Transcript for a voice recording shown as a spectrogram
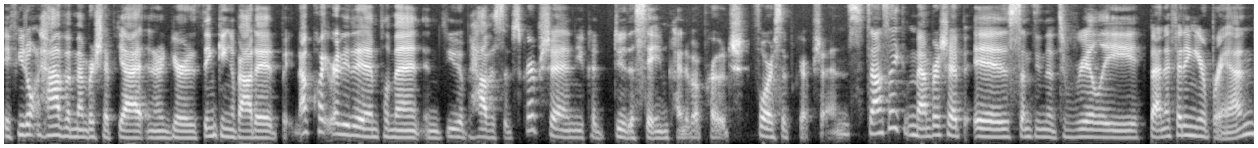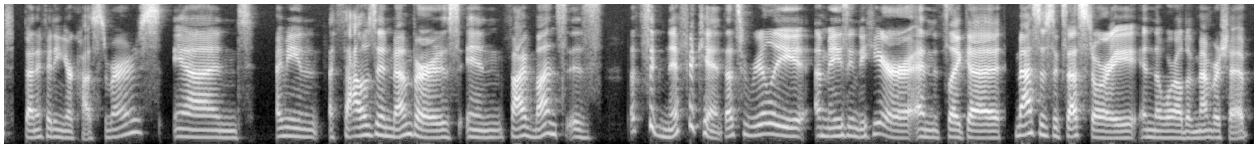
if you don't have a membership yet and you're thinking about it but not quite ready to implement and you have a subscription you could do the same kind of approach for subscriptions. Sounds like membership is something that's really benefiting your brand benefiting your customers. And I mean, a thousand members in five months is that's significant. That's really amazing to hear. And it's like a massive success story in the world of membership.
